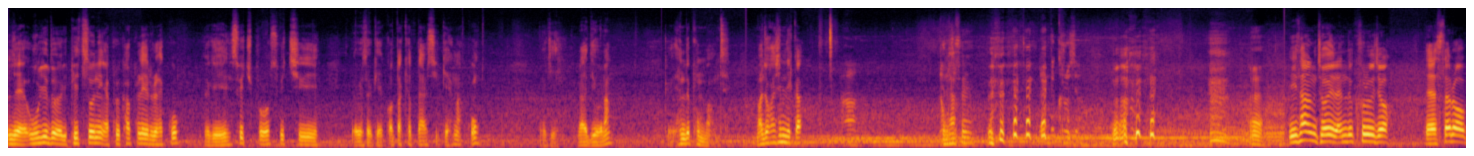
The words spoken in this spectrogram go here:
이제 우기도 여기 빗소닉 애플 카플레이를 했고 여기 스위치 프로 스위치 여기서 이렇게 껐다 켰다 할 수 있게 해놨고 여기 라디오랑 그 핸드폰 마운트. 만족하십니까? 아 괜찮으세요? 랜드 크루저 네. 이상 저희 랜드크루저 네, 셋업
